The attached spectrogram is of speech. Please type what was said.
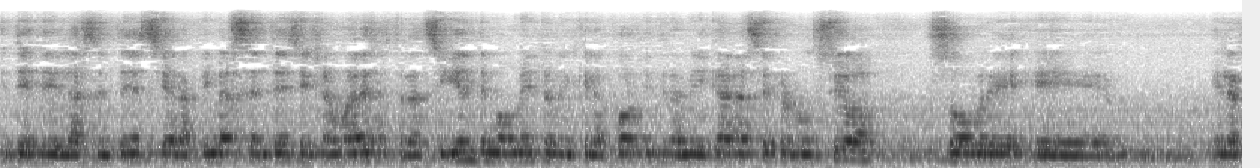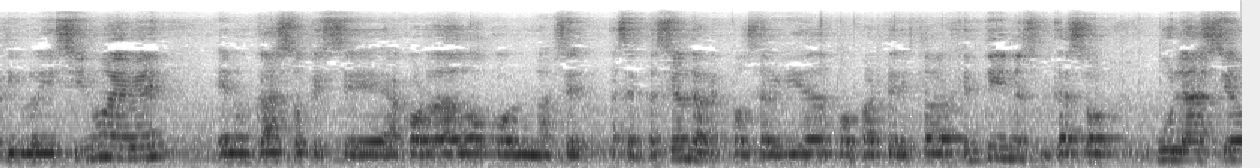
desde la sentencia, la primera sentencia de Villarán Morales hasta el siguiente momento en el que la Corte Interamericana se pronunció sobre eh, el artículo 19 en un caso que se ha acordado con aceptación de responsabilidad por parte del Estado argentino, es el caso Bulacio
